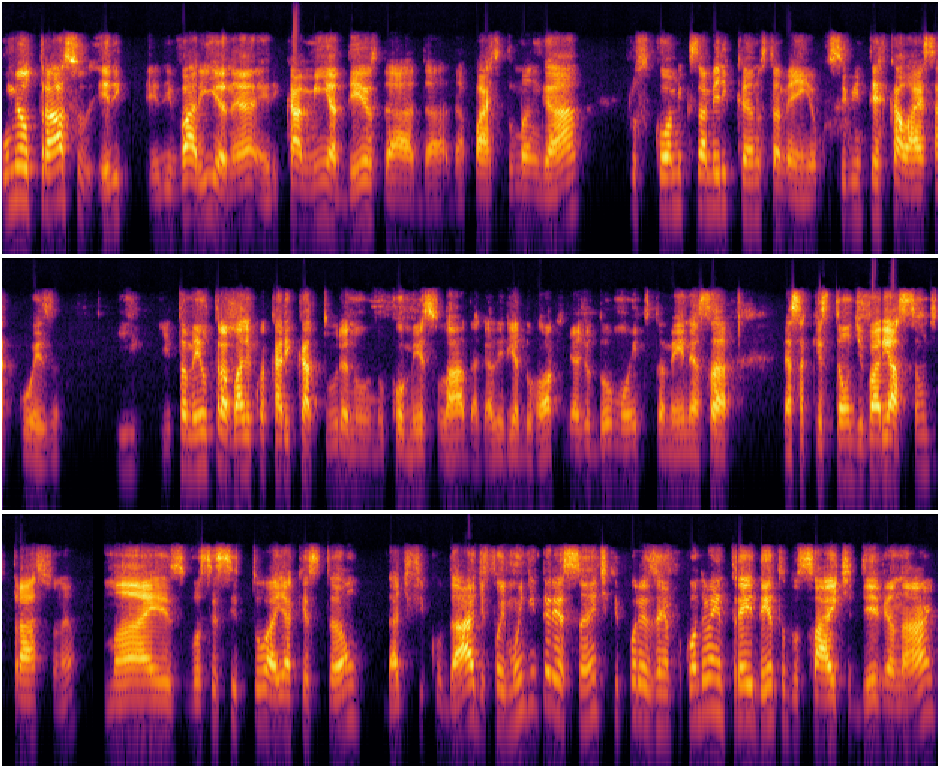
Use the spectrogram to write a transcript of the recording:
O meu traço ele, ele varia, né? Ele caminha desde a da, da parte do mangá para os cómics americanos também. Eu consigo intercalar essa coisa. E, e, também o trabalho com a caricatura no, no, começo lá da Galeria do Rock me ajudou muito também nessa, nessa questão de variação de traço, né? Mas você citou aí a questão da dificuldade, foi muito interessante que, por exemplo, quando eu entrei dentro do site DeviantArt,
